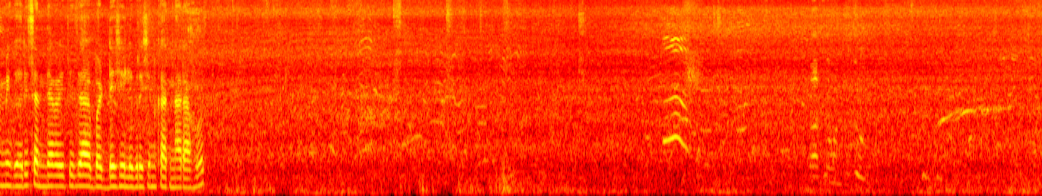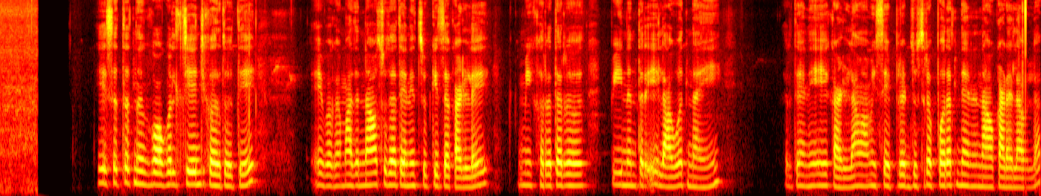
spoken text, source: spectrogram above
आम्ही घरी संध्याकाळी तिचा बड्डे सेलिब्रेशन करणार आहोत. हे सतत न गॉगल चेंज करत होते. हे बघा माझं नावसुद्धा त्याने चुकीचं काढलं आहे मी खरं तर पी नंतर ए लावत नाही. तर त्याने ए काढला. मग आम्ही सेपरेट दुसरं परत त्याने नाव काढायला लावलं.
